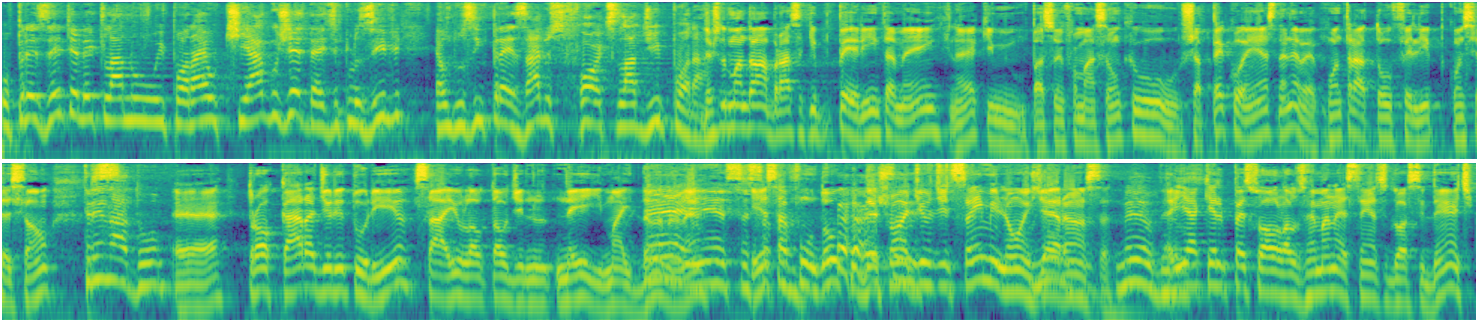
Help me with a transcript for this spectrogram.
O presidente eleito lá no Iporá é o Thiago G10, inclusive é um dos empresários fortes lá de Iporá. Deixa eu mandar um abraço aqui pro Perim também, né, que me passou a informação que o Chapecoense, né, né, velho, contratou o Felipe Conceição. Treinador. É, trocaram a diretoria, saiu lá o tal de Ney Maidana, É, né? esse, Esse, afundou, deixou uma dívida de 100 milhões de Meu- herança. meu Deus. Aí aquele pessoal lá, os remanescentes do acidente,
